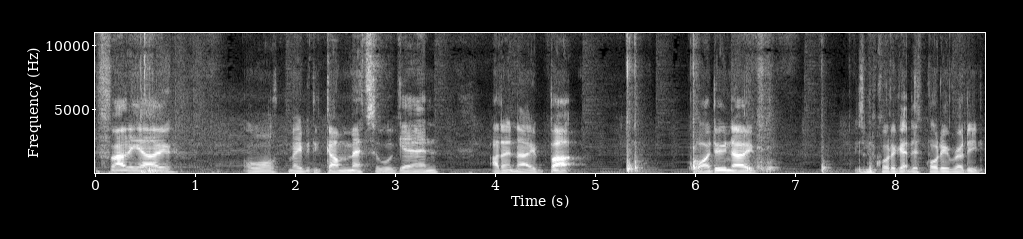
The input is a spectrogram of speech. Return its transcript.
Vallejo or maybe the gunmetal again. I don't know, but what I do know is got to get this body ready.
